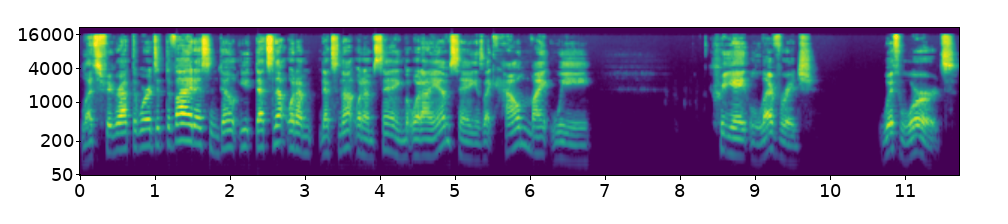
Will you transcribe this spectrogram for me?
Let's figure out the words that divide us and don't you that's not what i'm that's not what i'm saying. But what i am saying is like how might we create leverage with words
